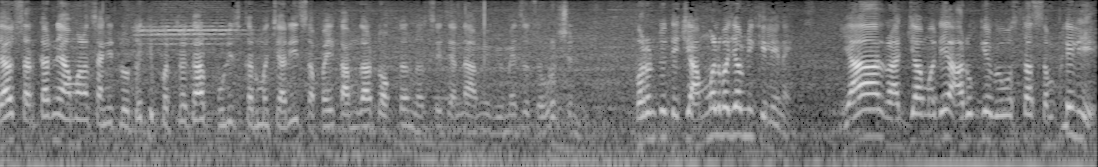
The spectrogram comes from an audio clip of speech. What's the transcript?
त्यावेळेस सरकारने आम्हाला सांगितलं होतं की पत्रकार पोलीस कर्मचारी सफाई कामगार डॉक्टर नर्सेस यांना आम्ही विम्याचं संरक्षण देऊ. परंतु त्याची अंमलबजावणी केली नाही. या राज्यामध्ये आरोग्य व्यवस्था संपलेली आहे.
